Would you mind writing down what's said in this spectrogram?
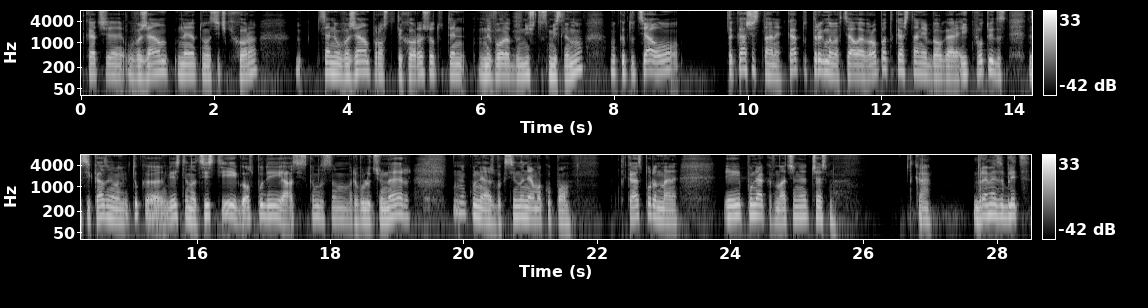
Така че уважавам мнението на всички хора. Сега не уважавам простите хора, защото те не водят до нищо смислено, но като цяло така ще стане. Както тръгна в цяла Европа, така ще стане и България. И каквото и да, да си казваме, тук вие сте нацисти, господи, аз искам да съм революционер. Ако нямаш вакцина, няма купон. Така е според мене. И по някакъв начин е честно. Така е. Време е за блиц.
